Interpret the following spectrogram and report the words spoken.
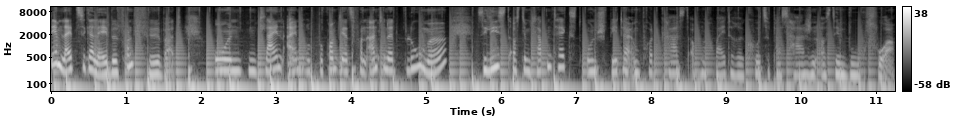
dem Leipziger Label von Filbert. Und einen kleinen Eindruck bekommt ihr jetzt von Antoinette Blume. Sie liest aus dem Klappentext und später im Podcast auch noch weitere kurze Passagen aus dem Buch vor.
